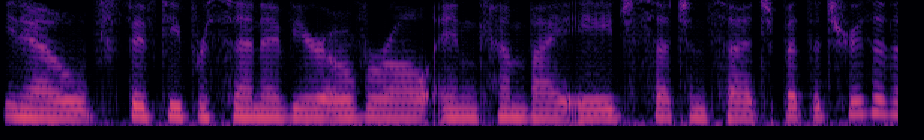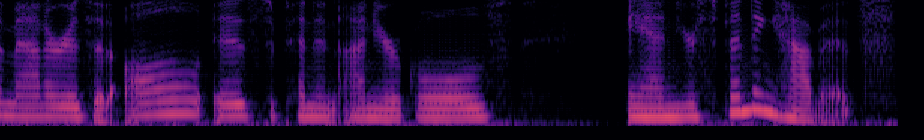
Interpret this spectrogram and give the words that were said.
you know, 50% of your overall income by age such and such. But the truth of the matter is, it all is dependent on your goals and your spending habits.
